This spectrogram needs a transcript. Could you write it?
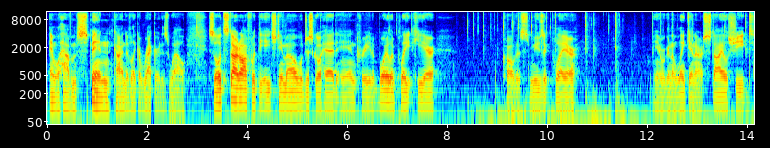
and we'll have them spin kind of like a record as well. So let's start off with the HTML. We'll just go ahead and create a boilerplate here. Call this music player and we're going to link in our style sheet.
